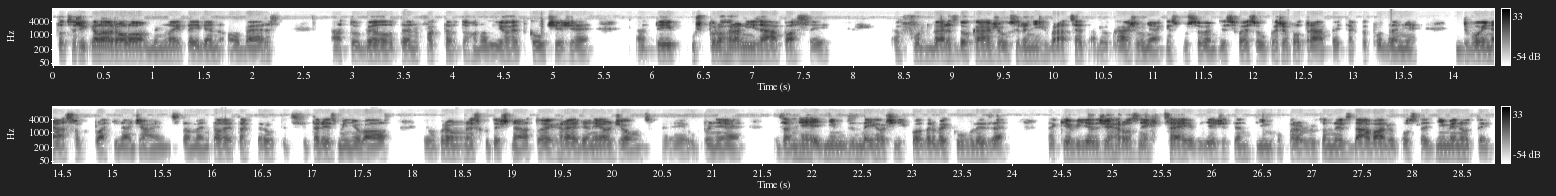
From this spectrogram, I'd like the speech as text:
To, co říkala Rolo minulý týden o Bears, a to byl ten faktor toho nového head coache, že ty už prohraný zápasy Fort Bears dokážou se do nich vracet a dokážou nějakým způsobem ty svoje soupeře potrápit, tak to podle mě dvojnásob platí na Giants. Ta mentalita, kterou ty si tady zmiňoval, je opravdu neskutečná. To, jak hraje Daniel Jones, který je úplně za mě jedním z nejhorších quarterbacků v lize, tak je vidět, že hrozně chce, je vidět, že ten tým opravdu to nevzdává do poslední minuty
